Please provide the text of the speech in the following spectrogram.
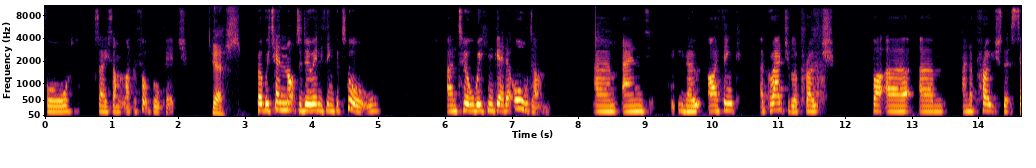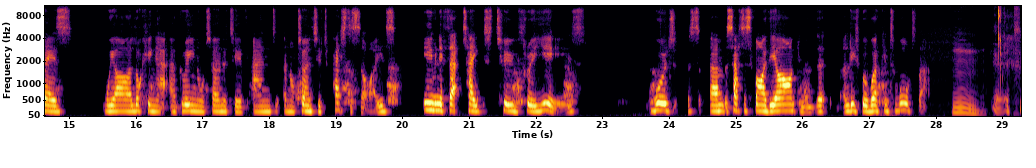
for, say, something like a football pitch. Yes. But we tend not to do anything at all until we can get it all done. Um, and you know, I think a gradual approach, but uh, um, an approach that says we are looking at a green alternative and an alternative to pesticides, even if that takes two, three years, would um, satisfy the argument that at least we're working towards that. Mm. Yeah, it's,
